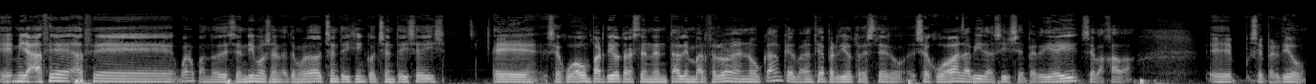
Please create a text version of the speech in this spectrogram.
eh, mira, hace, hace, bueno, cuando descendimos en la temporada 85-86, eh, se jugaba un partido trascendental en Barcelona, en Nou Camp, que el Valencia perdió 3-0. Se jugaba en la vida, si se perdía ahí, se bajaba. Eh, se perdió.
